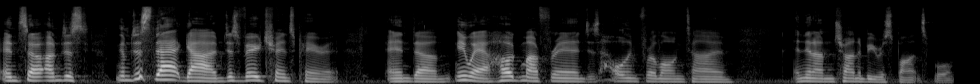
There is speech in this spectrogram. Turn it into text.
And so I'm just, I'm just that guy. I'm just very transparent. And um, anyway, I hug my friend, just hold him for a long time. And then I'm trying to be responsible.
